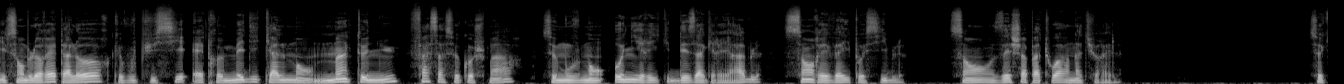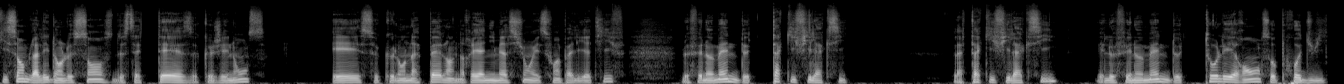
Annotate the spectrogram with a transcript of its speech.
Il semblerait alors que vous puissiez être médicalement maintenu face à ce cauchemar, ce mouvement onirique désagréable, sans réveil possible, sans échappatoire naturel. Ce qui semble aller dans le sens de cette thèse que j'énonce est ce que l'on appelle en réanimation et soins palliatifs le phénomène de tachyphylaxie. La tachyphylaxie est le phénomène de tolérance aux produits,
